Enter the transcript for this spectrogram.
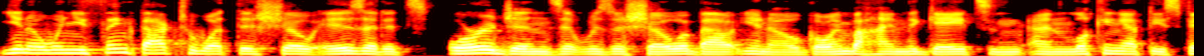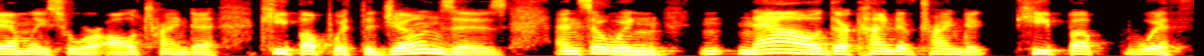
you know when you think back to what this show is at its origins it was a show about you know going behind the gates and, and looking at these families who are all trying to keep up with the joneses and so when Mm-hmm. now they're kind of trying to keep up with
